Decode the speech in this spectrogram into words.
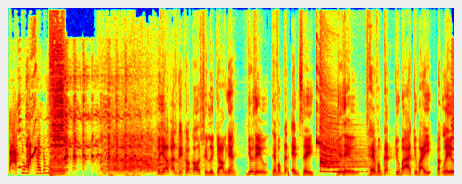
tạc vô mặt hai đứa mình Bây giờ anh có có sự lựa chọn nha. Giới thiệu theo phong cách MC, giới thiệu theo phong cách chú ba chú bảy bạc liêu,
